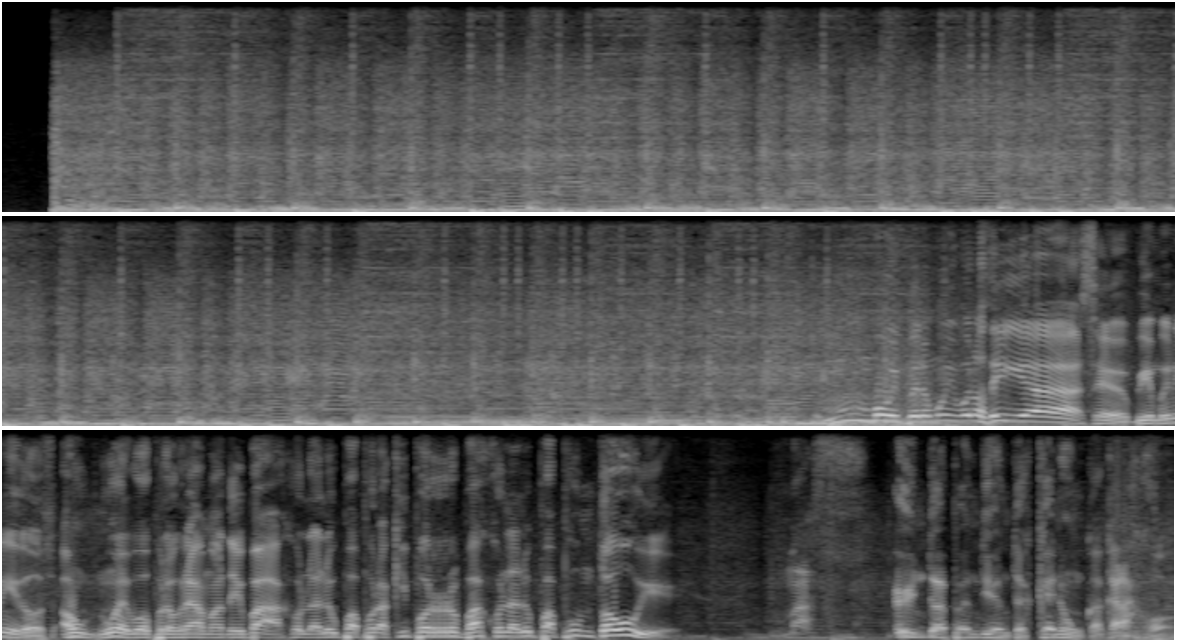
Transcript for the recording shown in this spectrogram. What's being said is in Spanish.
Muy pero muy buenos días. Eh, bienvenidos a un nuevo programa de Bajo la Lupa por aquí por bajo la lupa.uy. Más independientes que nunca, carajo.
